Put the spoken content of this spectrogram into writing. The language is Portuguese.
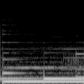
Música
